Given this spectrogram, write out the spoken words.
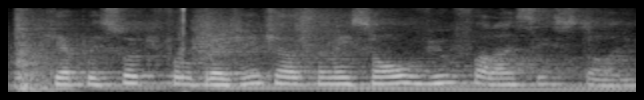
Porque a pessoa que falou pra gente, ela também só ouviu falar essa história.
